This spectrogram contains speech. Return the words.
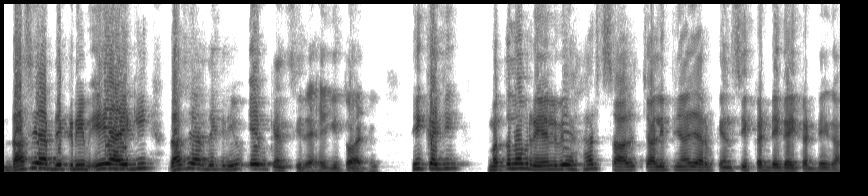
10000 ਦੇ ਕਰੀਬ ਇਹ ਆਏਗੀ 10000 ਦੇ ਕਰੀਬ ਇਹ ਵੈਕੈਂਸੀ ਰਹੇਗੀ ਤੁਹਾਡੀ। ਠੀਕ ਹੈ ਜੀ? ਮਤਲਬ ਰੇਲਵੇ ਹਰ ਸਾਲ 40 50000 ਵੈਕੈਂਸੀ ਕੱਢੇਗਾ ਹੀ ਕੱਢੇਗਾ।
